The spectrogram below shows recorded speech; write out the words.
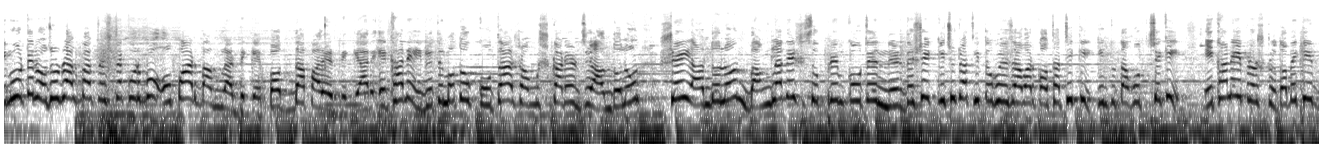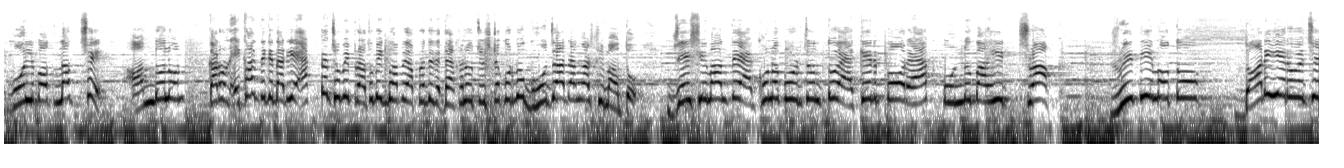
এই মুহূর্তে নজর রাখবার চেষ্টা করব ওপার বাংলার দিকে, পদ্মা পাড়ের দিকে। আর এখানে রীতিমতো কোটা সংস্কারের যে আন্দোলন, সেই আন্দোলন বাংলাদেশ সুপ্রিম কোর্টের নির্দেশে কিছুটা থিত হয়ে যাওয়ার কথা ঠিকই, কিন্তু তা হচ্ছে কি, এখানেই প্রশ্ন, তবে কি ভুল বদলাচ্ছে আন্দোলন? কারণ এখান থেকে দাঁড়িয়ে একটা ছবি প্রাথমিকভাবে আপনাদের দেখানোর চেষ্টা করব, ঘোজাডাঙ্গা সীমান্ত। যে সীমান্তে এখনও পর্যন্ত একের পর এক পণ্যবাহী ট্রাক রীতিমতো দাঁড়িয়ে রয়েছে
